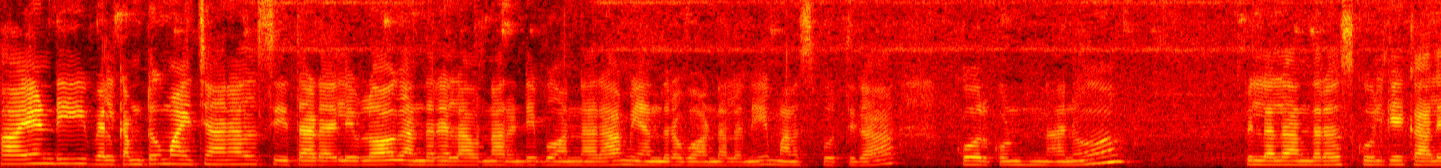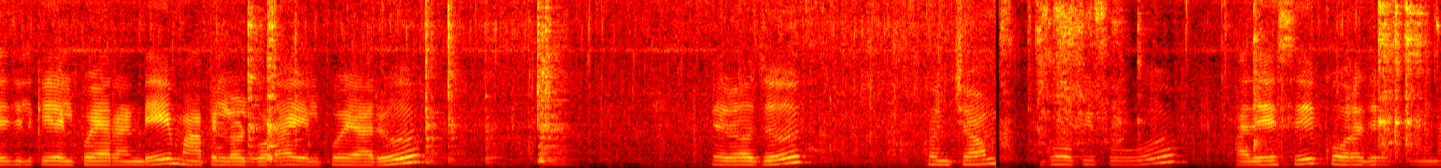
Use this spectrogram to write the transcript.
హాయ్ అండి welcome to my channel Sita daily vlog. అందరు ఎలా ఉన్నారండి? బాగున్నారా? మీ అందరూ బాగుండాలని మనస్ఫూర్తిగా కోరుకుంటున్నాను. పిల్లలు అందరూ స్కూల్కి కాలేజీలకి వెళ్ళిపోయారండి. మా పిల్లోళ్ళు కూడా వెళ్ళిపోయారు. ఈరోజు కొంచెం గోబీ పువ్వు అదేసి కూర చేసుకున్న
